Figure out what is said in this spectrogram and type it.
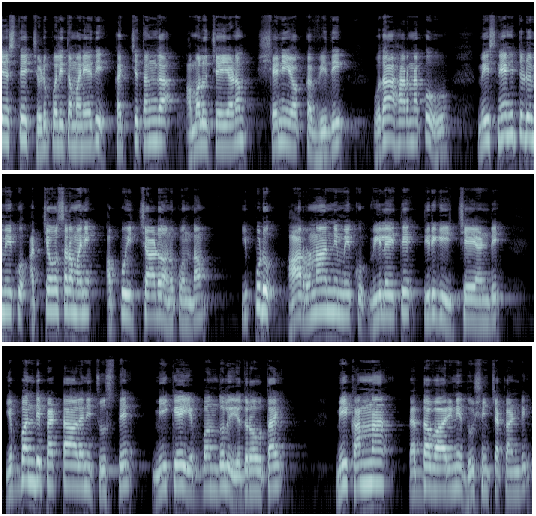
చేస్తే చెడు ఫలితం అనేది ఖచ్చితంగా అమలు చేయడం శని యొక్క విధి. ఉదాహరణకు మీ స్నేహితుడు మీకు అత్యవసరమని అప్పు ఇచ్చాడు అనుకుందాం. ఇప్పుడు ఆ రుణాన్ని మీకు వీలైతే తిరిగి ఇచ్చేయండి. ఇబ్బంది పెట్టాలని చూస్తే మీకే ఇబ్బందులు ఎదురవుతాయి. మీకన్నా పెద్దవారిని దూషించకండి.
